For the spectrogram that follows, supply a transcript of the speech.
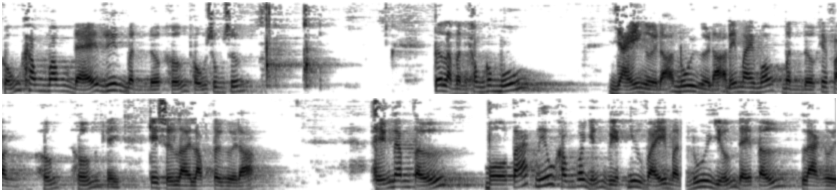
cũng không mong để riêng mình được hưởng thụ sung sướng. Tức là mình không có muốn dạy người đó, nuôi người đó để mai mốt mình được cái phần hưởng hưởng cái cái sự lợi lộc từ người đó thiện nam tử, bồ tát nếu không có những việc như vậy mà nuôi dưỡng đệ tử là người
